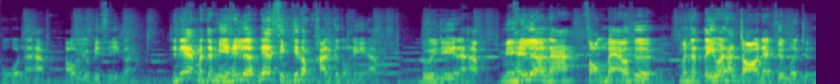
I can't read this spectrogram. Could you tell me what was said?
ทูธนะครับ เอา USB-C ก่อน ทีนี้มันจะมีให้เลือก เนี่ยสิ่งที่สำคัญคือตรงนี้ครับ ดูดีนะครับ มีให้เลือกนะสองแบบก็คือ มันจะตีว่าทั้งจอเนี่ยคือมือถือ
